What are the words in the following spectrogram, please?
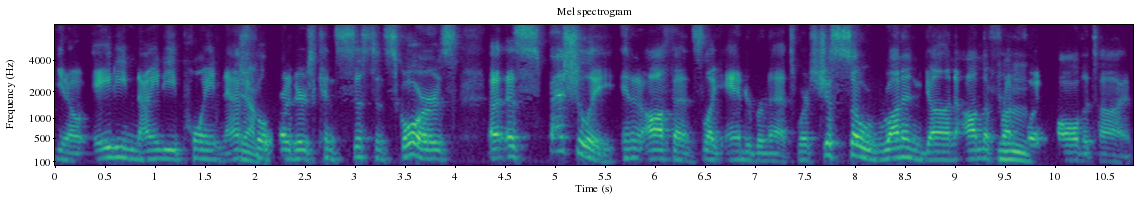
you know 80 90 point nashville yeah. predators consistent scores uh, especially in an offense like andrew brunette's where it's just so run and gun on the front mm. foot all the time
